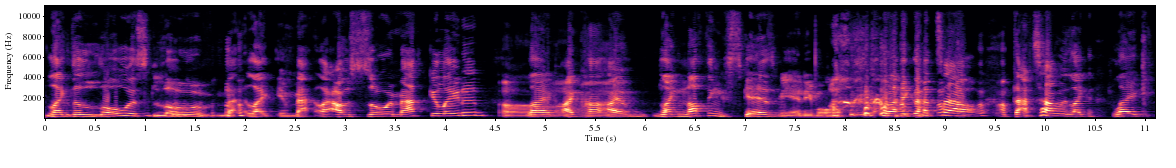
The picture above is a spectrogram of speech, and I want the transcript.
like the lowest low of ma- like ima- like I was so emasculated. oh, like I can't. I have like nothing scares me anymore. like that's how. That's how it like like.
